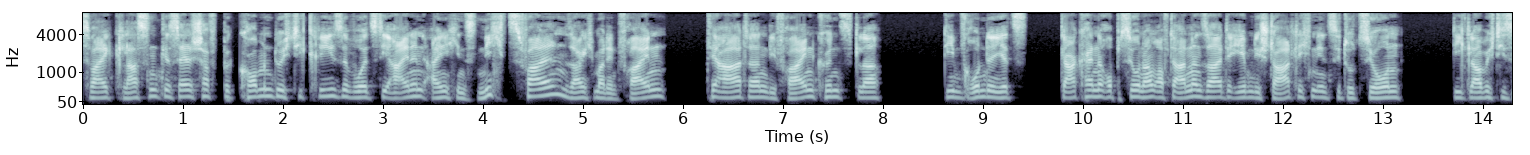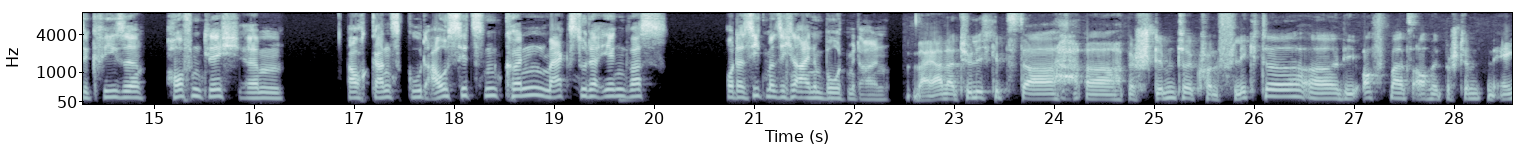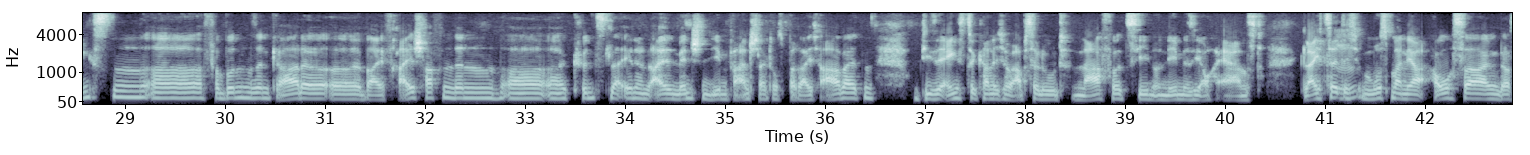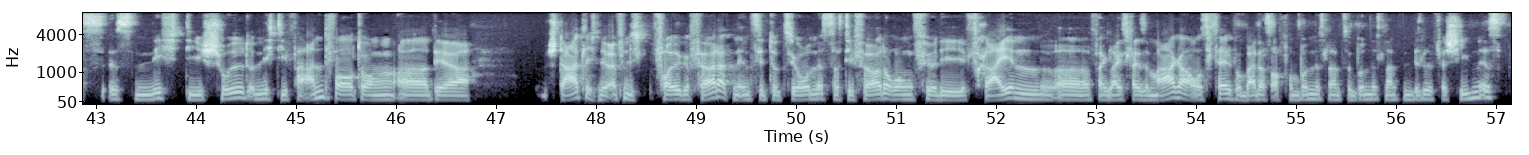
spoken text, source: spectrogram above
Zweiklassengesellschaft bekommen durch die Krise, wo jetzt die einen eigentlich ins Nichts fallen, sage ich mal den freien Theatern, die freien Künstler, die im Grunde jetzt gar keine Option haben. Auf der anderen Seite eben die staatlichen Institutionen, die, glaube ich, diese Krise hoffentlich ähm, auch ganz gut aussitzen können. Merkst du da irgendwas? Oder sieht man sich in einem Boot mit allen? Naja, natürlich gibt es da äh, bestimmte Konflikte, äh, die oftmals auch mit bestimmten Ängsten äh, verbunden sind, gerade äh, bei freischaffenden äh, äh, KünstlerInnen und allen Menschen, die im Veranstaltungsbereich arbeiten. Und diese Ängste kann ich auch absolut nachvollziehen und nehme sie auch ernst. Gleichzeitig mhm. muss man ja auch sagen, dass es nicht die Schuld und nicht die Verantwortung der staatlichen, der öffentlich voll geförderten Institutionen ist, dass die Förderung für die Freien äh, vergleichsweise mager ausfällt, wobei das auch vom Bundesland zu Bundesland ein bisschen verschieden ist.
